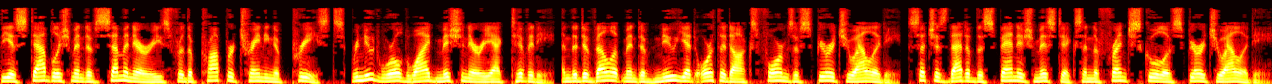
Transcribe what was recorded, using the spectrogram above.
the establishment of seminaries for the proper training of priests, renewed worldwide missionary activity, and the development of new yet orthodox forms of spirituality, such as that of the Spanish mystics and the French school of spirituality.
